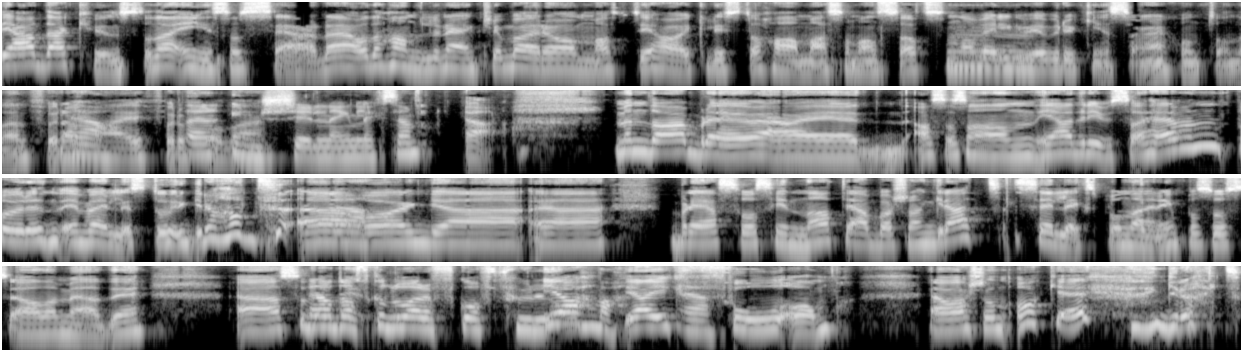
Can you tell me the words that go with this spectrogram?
Ja, det er kunst, og det er ingen som ser det. Og det handler egentlig bare om at de har ikke lyst til å ha meg som ansatt, så nå velger vi å bruke Instagram-kontoen din for, Mm. Ja, meg for å få det Det er en unnskyldning, liksom. Ja. Men da ble jo jeg altså sånn, Jeg drives av hevn på en, i veldig stor grad. Eh, Og eh, ble så sinna at jeg bare sånn Greit, selveksponering på sosiale medier. Eh, Så Ja, da, da skal du bare gå full ja, on, da. jeg gikk full on. Jeg var sånn, ok, greit.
